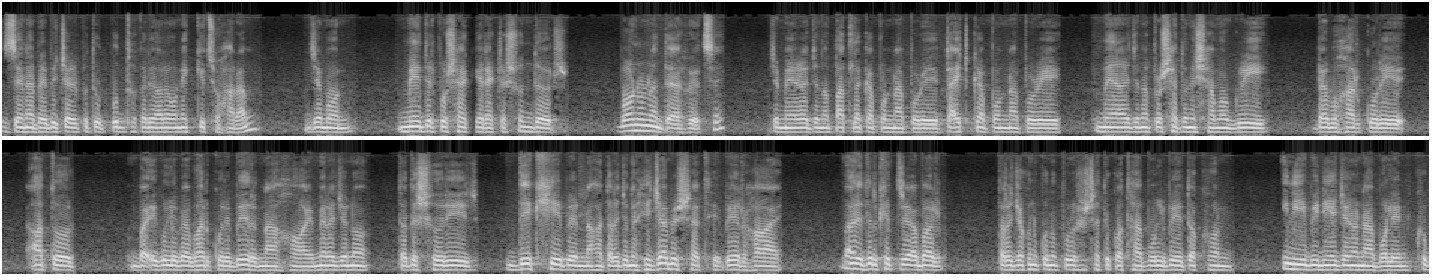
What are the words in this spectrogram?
জেনা ব্যবচারের প্রতি উদ্বুদ্ধকারী আরও অনেক কিছু হারাম। যেমন মেয়েদের পোশাকের একটা সুন্দর বর্ণনা দেওয়া হয়েছে যে মেয়েরা যেন পাতলা কাপড় না পরে, টাইট কাপড় না পরে, মেয়েরা যেন প্রসাধনী সামগ্রী ব্যবহার করে আতর বা এগুলো ব্যবহার করে বের না হয়, মেয়েরা যেন তাদের শরীর দেখিয়ে বের না হয়, তারা যেন হিজাবের সাথে বের হয়। নারীদের ক্ষেত্রে আবার তারা যখন কোনো পুরুষের সাথে কথা বলবে, তখন ইনিয়ে বিনিয়ে যেন না বলেন, খুব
